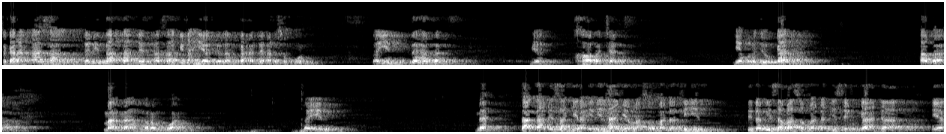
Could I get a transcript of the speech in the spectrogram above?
Sekarang asal dari tak dan asakinah ya dalam keadaan sukun. Lain dahabat. Ya, kharajat yang menunjukkan apa makna perempuan. Baik. Nah, tak tadi sakinah ini hanya masuk pada fiil, tidak bisa masuk pada isim, enggak ada ya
